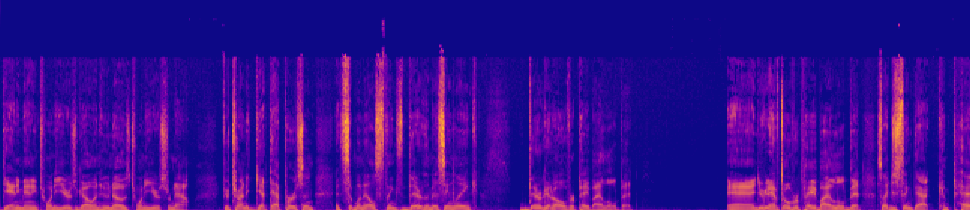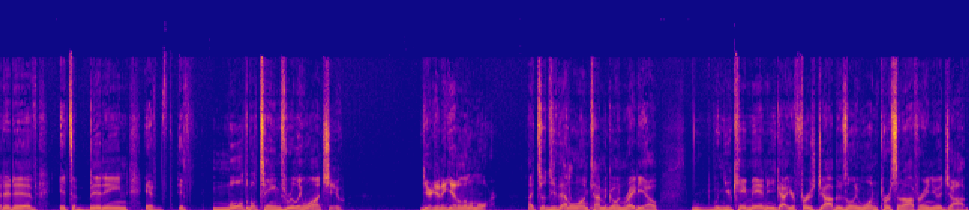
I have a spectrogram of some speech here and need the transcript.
Danny Manning 20 years ago and who knows 20 years from now, if you're trying to get that person and someone else thinks they're the missing link, they're going to overpay by a little bit. And you're going to have to overpay by a little bit. So I just think that competitive, it's a bidding. If, if multiple teams really want you, you're going to get a little more. I told you that a long time ago in radio. When you came in and you got your first job, there was only one person offering you a job,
